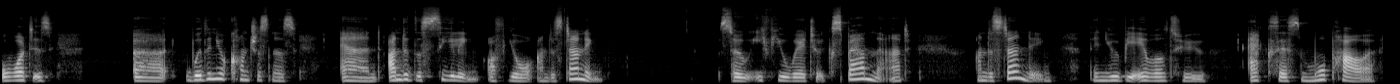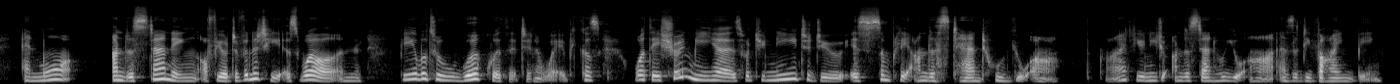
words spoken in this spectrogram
or what is uh, within your consciousness and under the ceiling of your understanding. So, if you were to expand that understanding, then you'd be able to access more power and more understanding of your divinity as well and be able to work with it in a way. Because what they're showing me here is what you need to do is simply understand who you are, right? You need to understand who you are as a divine being.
